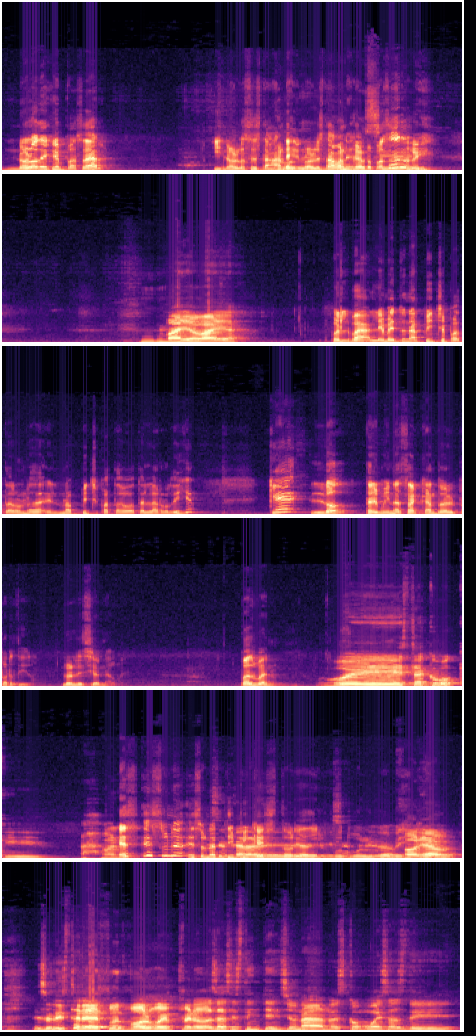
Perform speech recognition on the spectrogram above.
no lo dejen pasar. Y no los estaban, no lo estaban no, dejando pues sí, pasar, ¿eh? güey. Vaya, vaya. Pues va, le mete una pinche patadona, en una pinche patadota en la rodilla. Que lo termina sacando del partido. Lo lesiona, güey. Pues bueno, Güey, está como que. Ah, bueno. es, es una, es una típica de- historia del fútbol, güey. historia. Es una historia de fútbol, güey, pero esa sí está intencionada, no es como esas de.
